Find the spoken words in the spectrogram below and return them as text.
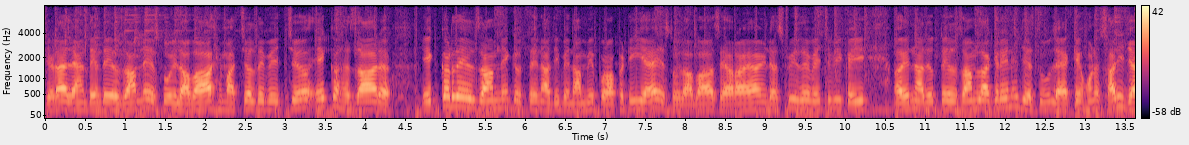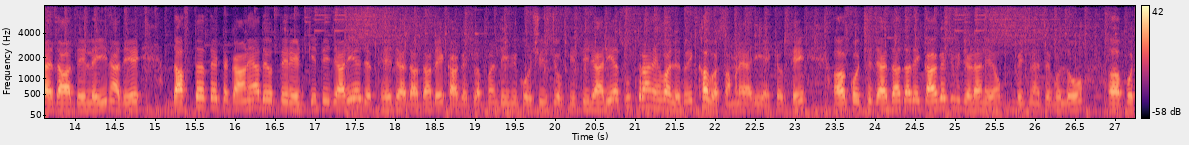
ਜਿਹੜਾ ਲੈਣ ਦੇਣ ਦੇ ਇਲਜ਼ਾਮ ਨੇ, ਇਸ ਤੋਂ ਇਲਾਵਾ ਹਿਮਾਚਲ ਦੇ ਵਿੱਚ 1000 ਏਕੜ ਦੇ ਇਲਜ਼ਾਮ ਨੇ ਕਿ ਉੱਤੇ ਇਹਨਾਂ ਦੀ ਬੇਨਾਮੀ ਪ੍ਰਾਪਰਟੀ ਹੈ। ਇਸ ਤੋਂ ਇਲਾਵਾ ਸਿਆਰਾਇਆ ਇੰਡਸਟਰੀਜ਼ ਦੇ ਵਿੱਚ ਵੀ ਕਈ ਇਹਨਾਂ ਦੇ ਉੱਤੇ ਇਲਜ਼ਾਮ ਲੱਗ ਰਹੇ ਨੇ, ਜਿਸ ਨੂੰ ਲੈ ਕੇ ਹੁਣ ਸਾਰੀ ਜਾਇਦਾਦ ਦੇ ਲਈ ਇਹਨਾਂ ਦੇ ਦਫ਼ਤਰ ਤੇ ਟਿਕਾਣਿਆਂ ਦੇ ਉੱਤੇ ਰੇਡ ਕੀਤੀ ਜਾ ਰਹੀ ਹੈ ਜਿੱਥੇ ਜਾਇਦਾਦਾਂ ਦੇ ਕਾਗਜ਼ ਲੱਭਣ ਦੀ ਵੀ ਕੋਸ਼ਿਸ਼ ਜੋ ਕੀਤੀ ਜਾ ਰਹੀ ਹੈ। ਸੂਤਰਾਂ ਦੇ ਹਵਾਲੇ ਤੋਂ ਇੱਕ ਖਬਰ ਸਾਹਮਣੇ ਆ ਰਹੀ ਹੈ ਕਿ ਉੱਥੇ ਅ, ਕੁਝ ਜਾਇਦਾਦਾਂ ਦੇ ਕਾਗਜ਼ ਵੀ ਜਿਹੜਾ ਨੇ ਉਹ ਵਿਜੀਲੈਂਸ ਦੇ ਵੱਲੋਂ ਪੁੱਛ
